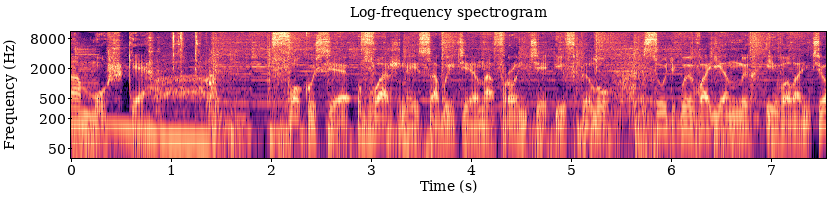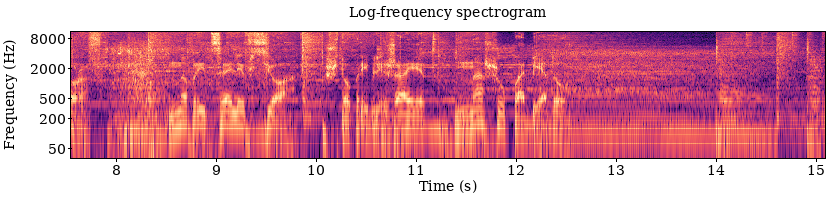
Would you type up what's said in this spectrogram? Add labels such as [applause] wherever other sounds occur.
на мушке. В фокусе важные события на фронте и в тылу, судьбы военных и волонтеров. На прицеле все, что приближает нашу победу.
